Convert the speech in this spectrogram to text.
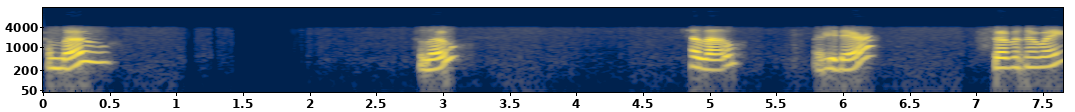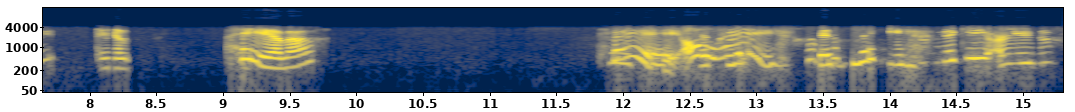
Hello. Hello. Hello. Are you there? 708? And, hey, Anna. Hey. Oh, it's hey. It's Nikki. Nikki, are you just,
